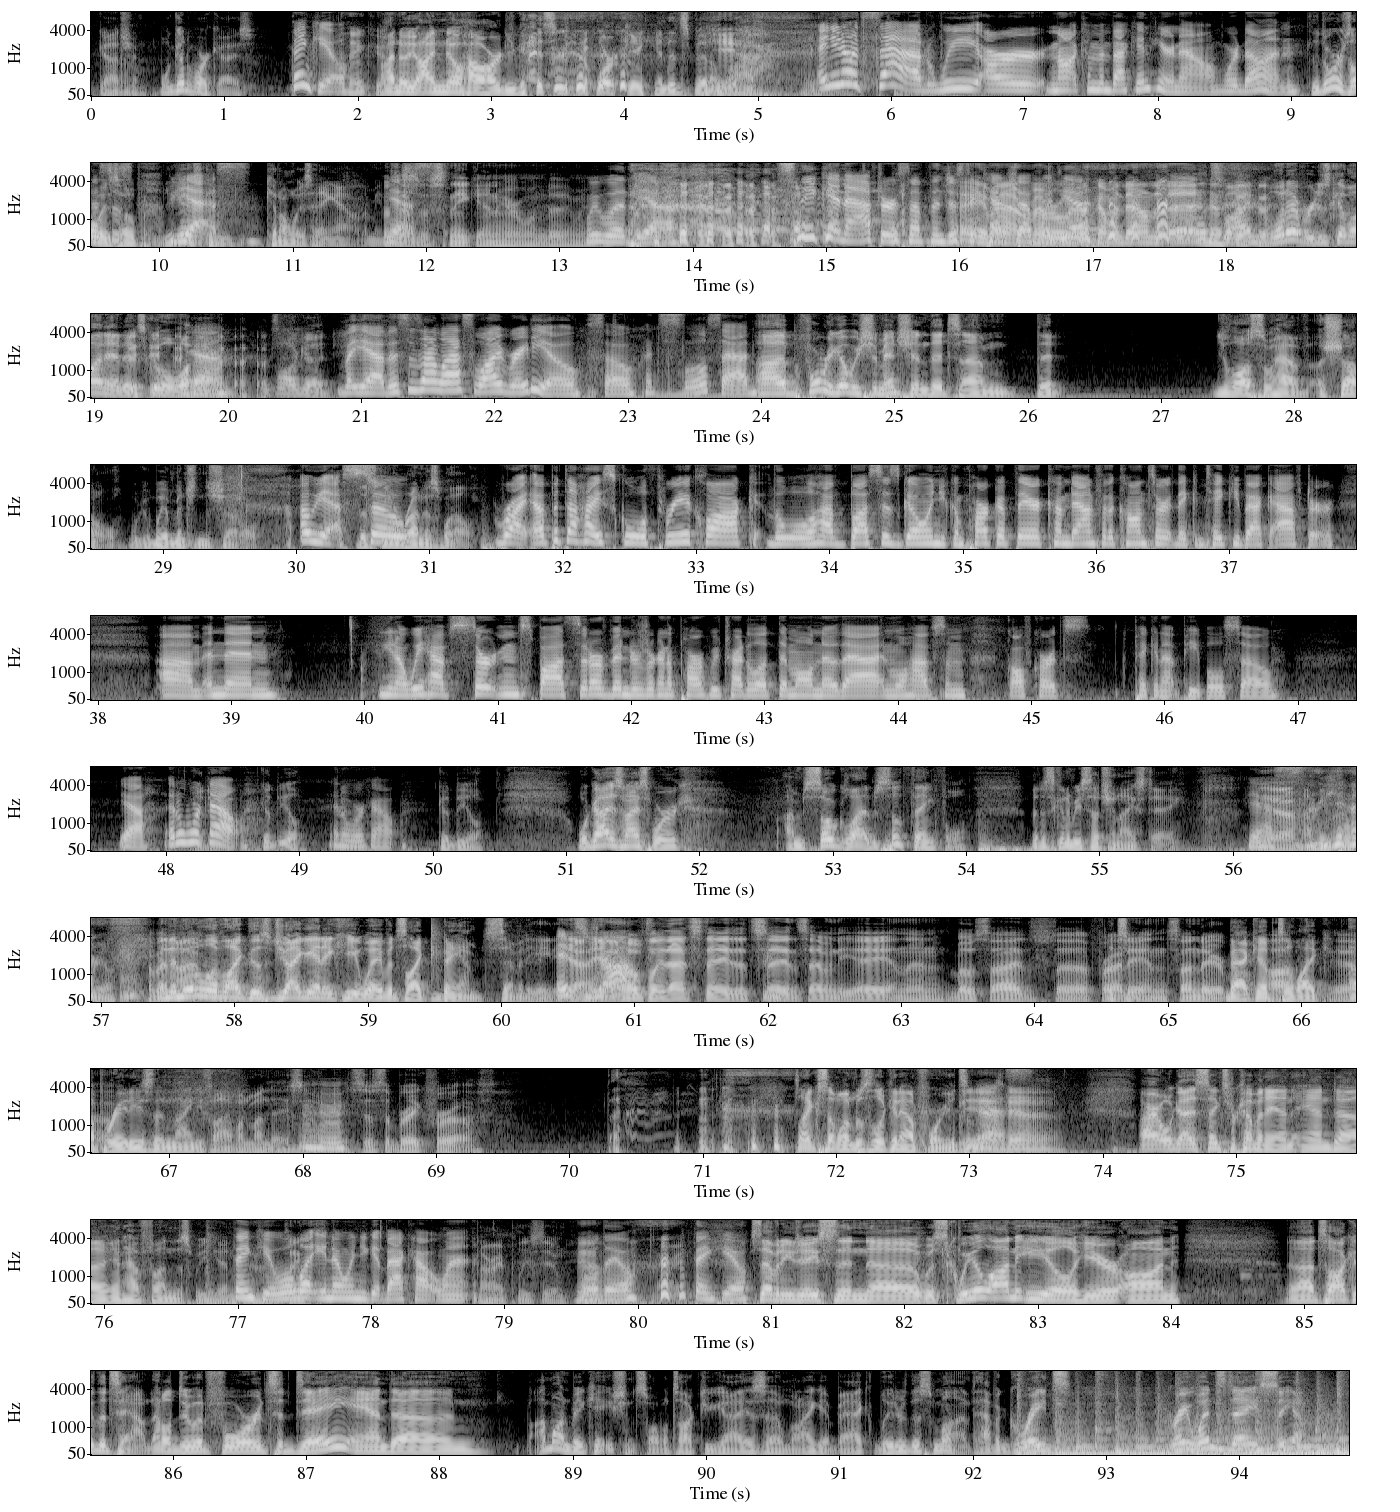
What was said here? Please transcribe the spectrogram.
Gotcha. Well, good work, guys. Thank you. Thank you. I know I know how hard you guys have been working, and it's been a Yeah. lot. And you know, it's sad. We are not coming back in here now. We're done. The door's This always is- open. You guys yes. can, can always hang out. I mean, Let's Yes. have to sneak in here one day. maybe. We would, yeah. Sneak in after something just Hey, to catch Matt, up with we you. were coming down today? it's fine. Whatever. Just come on in. It's cool. We'll Yeah. It's all good. But yeah, this is our last live radio, so it's a little sad. Uh, before we go, we should mention that um, that you'll also have a shuttle. We we have mentioned the shuttle oh yes, that's so going to run as well. Right, up at the high school, three o'clock. the- We'll have buses going. You can park up there, come down for the concert. They can take you back after. Um, and then, you know, we have certain spots that our vendors are going to park. We've tried to let them all know that, and we'll have some golf carts picking up people. So, yeah, it'll work Good out. Good deal. It'll work out. Good deal. Well, guys, nice work. I'm so glad. I'm so thankful that it's going to be such a nice day. Yes. Yeah. I mean, for real. bet In the middle I'm- of like this gigantic heat wave, it's like bam, 78. It's yeah, yeah. dropped. Hopefully that stays. It's staying 78, and then both sides, uh, Friday and Sunday, are back both up to hot. like Yeah. upper 80s and 95 on Monday. So Mm-hmm. It's just a break for us. it's like someone was looking out for you. It's Yeah, amazing. yeah. yeah. All right, well, guys, thanks for coming in and uh, and have fun this weekend. Thank you. We'll Thanks. let you know when you get back how it went. All right, please do. Yeah. We'll do. Thank you. Stephanie Jason uh, with Squeal on Eel here on uh, Talk of the Town. That'll do it for today. And uh, I'm on vacation, so I will talk to you guys uh, when I get back later this month. Have a great, great Wednesday. See ya.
